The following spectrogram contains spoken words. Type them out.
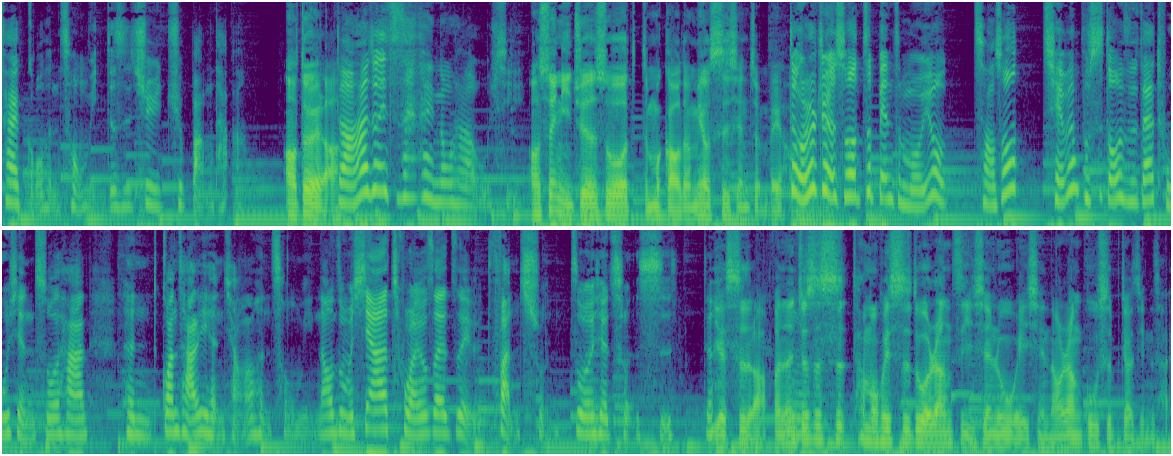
他的狗很聪明，就是去去帮他。哦，对了，对啊，他就一直在那里弄他的武器。哦，所以你觉得说怎么搞的没有事先准备好？对，我就觉得说这边怎么又想说前面不是都一直在凸显说他很观察力很强，然后很聪明，然后怎么现在突然又在这里犯蠢，做一些蠢事？对，也是啦，反正就是适、嗯、他们会适度的让自己陷入危险，然后让故事比较精彩。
